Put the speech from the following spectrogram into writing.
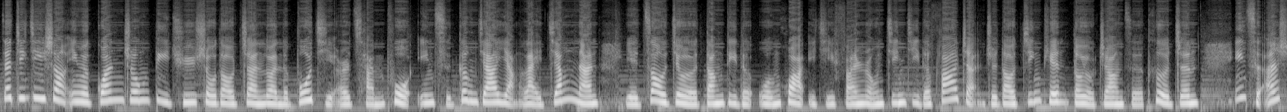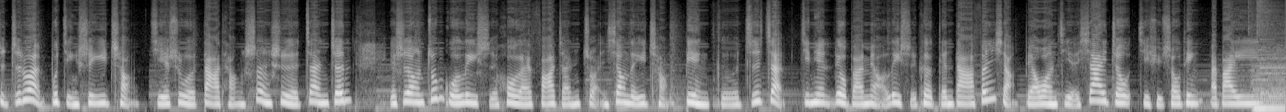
在经济上，因为关中地区受到战乱的波及而残破，因此更加仰赖江南，也造就了当地的文化以及繁荣经济的发展，直到今天都有这样子的特征。因此，安史之乱不仅是一场结束了大唐盛世的战争。也是让中国历史后来发展转向的一场变革之战。今天六百秒历史课跟大家分享，不要忘记了下一周继续收听，拜拜。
